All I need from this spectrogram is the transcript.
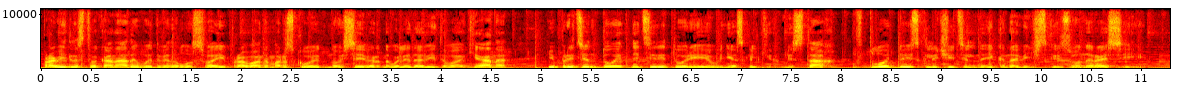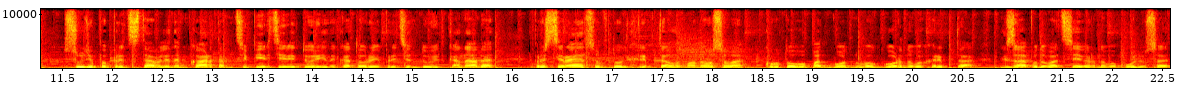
Правительство Канады выдвинуло свои права на морское дно Северного Ледовитого океана и претендует на территории в нескольких местах, вплоть до исключительной экономической зоны России. Судя по представленным картам, теперь территории, на которые претендует Канада, простираются вдоль хребта Ломоносова, крутого подводного горного хребта к западу от Северного полюса,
